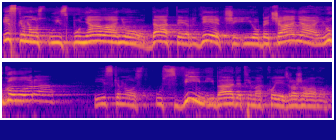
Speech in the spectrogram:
iskrenost u ispunjavanju date riječi i obećanja i ugovora i iskrenost u svim ibadetima koje izražavamo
